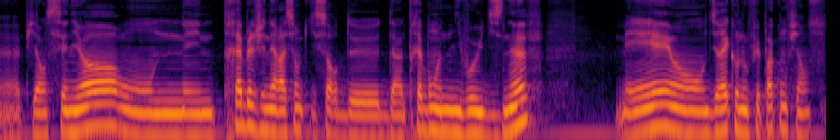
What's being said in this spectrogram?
Euh, puis en senior, on est une très belle génération qui sort d'un très bon niveau U19. Mais on dirait qu'on nous fait pas confiance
